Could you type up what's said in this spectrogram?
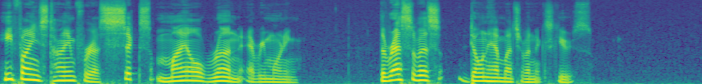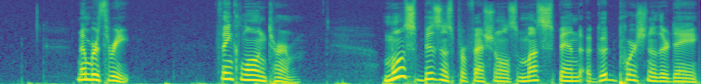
He finds time for a six mile run every morning. The rest of us don't have much of an excuse. Number three, think long term. Most business professionals must spend a good portion of their day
